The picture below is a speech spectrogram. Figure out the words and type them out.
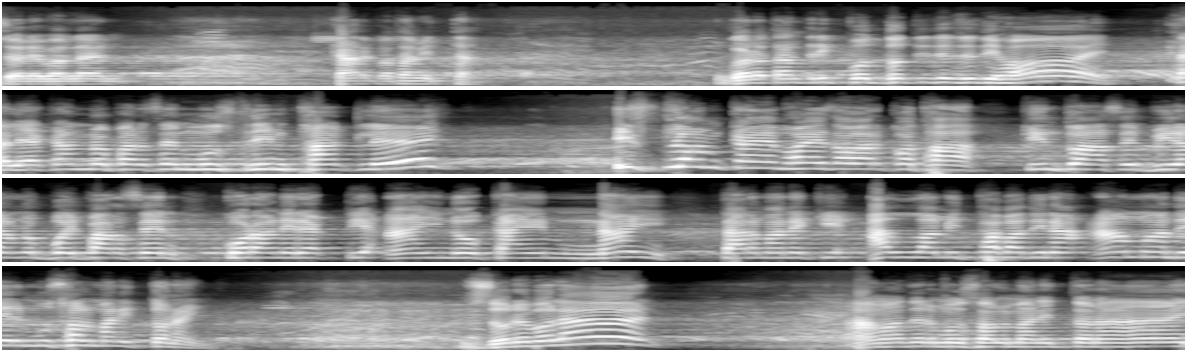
জোরে বলেন, কার কথা মিথ্যা? গণতান্ত্রিক পদ্ধতিতে যদি হয়, তাহলে একান্ন পার্সেন্ট মুসলিম থাকলে ইসলাম কায়েম হয়ে যাওয়ার কথা। কিন্তু আছে বিরানব্বই পার্সেন্ট কোরআনের একটি আইনও কায়েম নাই। তার মানে কি আল্লাহ মিথ্যাবাদী না, আমাদের মুসলমানিত্ব নাই? জোরে বলেন, আমাদের মুসলমানিত্ব নাই।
